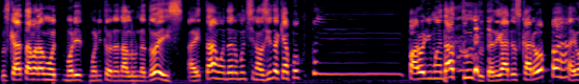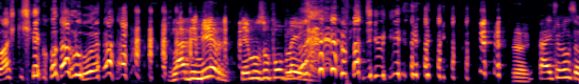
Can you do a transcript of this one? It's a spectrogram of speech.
Os caras estavam lá mo- moni- monitorando a Luna 2, aí tá mandando um monte de sinalzinho, daqui a pouco. pum, parou de mandar tudo, tá ligado? E os caras, opa, eu acho que chegou na Lua. Vladimir, temos um problema. Vladimir. Aí o que aconteceu?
